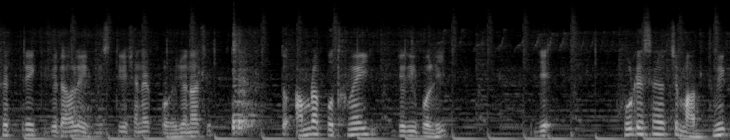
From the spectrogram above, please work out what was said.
ক্ষেত্রেই কিছুটা হলে ইনভেস্টিগেশনের প্রয়োজন আছে। তো আমরা প্রথমেই যদি বলি যে ফুড এসআই হচ্ছে মাধ্যমিক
